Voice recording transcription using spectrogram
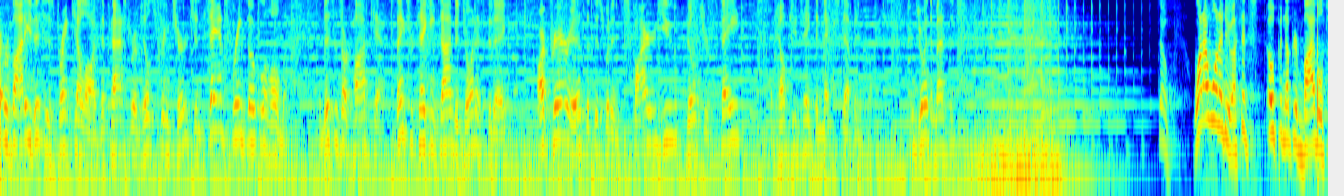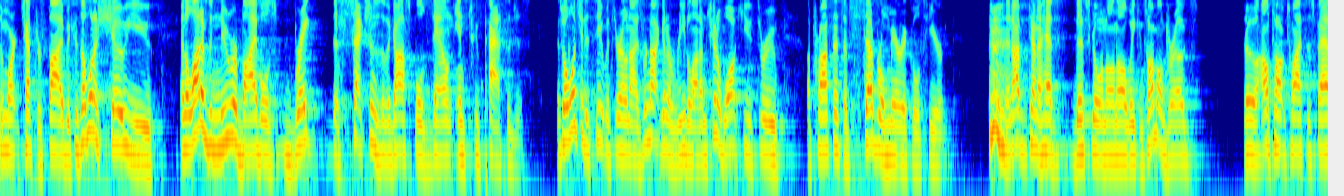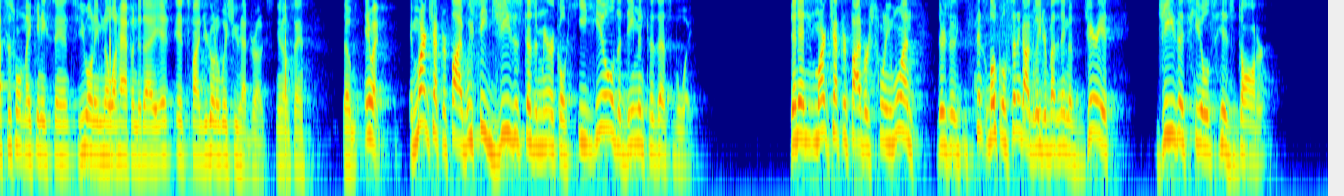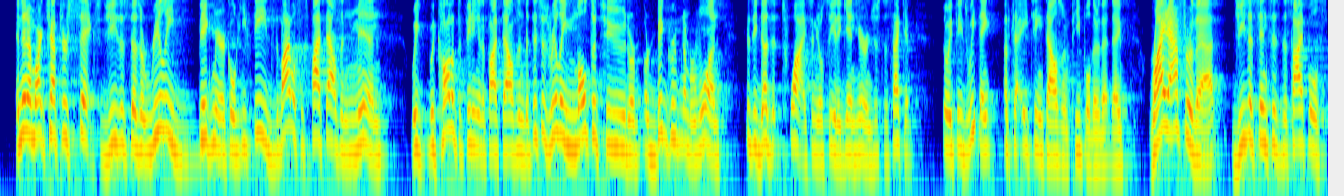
everybody, this is Brent Kellogg, the pastor of Hill Spring Church in Sand Springs, Oklahoma. And this is our podcast. Thanks for taking time to join us today. Our prayer is that this would inspire you, build your faith, and help you take the next step in Christ. Enjoy the message. So, what I want to do, I said open up your Bible to Mark chapter 5 because I want to show you, and a lot of the newer Bibles break the sections of the Gospels down into passages. And so I want you to see it with your own eyes. We're not going to read a lot. I'm just going to walk you through a process of several miracles here. and I've kind of had this going on all week, and so I'm on drugs. So I'll talk twice as fast. This won't make any sense. You won't even know what happened today. It, it's fine. You're going to wish you had drugs. You know what I'm saying? So, anyway, in Mark chapter 5, we see Jesus does a miracle. He heals a demon possessed boy. Then in Mark chapter 5, verse 21, there's a local synagogue leader by the name of Jairus. Jesus heals his daughter. And then in Mark chapter 6, Jesus does a really big miracle. He feeds, the Bible says 5,000 men. We, we call it the feeding of the 5,000, but this is really multitude or, or big group number one because he does it twice, and you'll see it again here in just a second. So he feeds, we think, up to 18,000 people there that day. Right after that, Jesus sends his disciples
